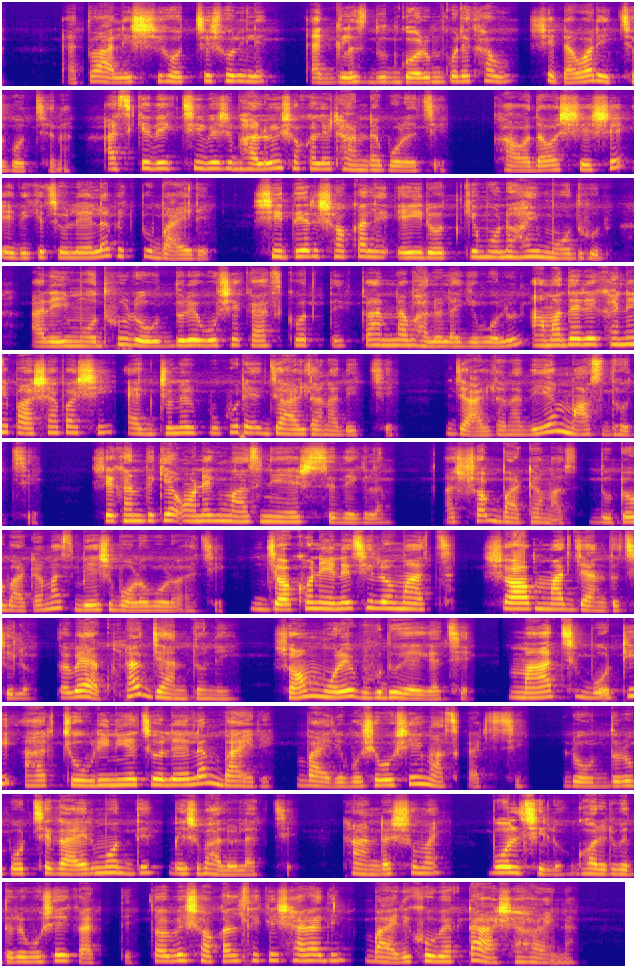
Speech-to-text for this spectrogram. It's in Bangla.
এত আলিস্যি হচ্ছে শরীরে, এক গ্লাস দুধ গরম করে খাব, সেটাও আর ইচ্ছে করছে না। আজকে দেখছি বেশ ভালোই সকালে ঠান্ডা পড়েছে। খাওয়া দাওয়া শেষে এদিকে চলে এলাম একটু বাইরে। শীতের সকালে এই রোদকে মনে হয় মধুর। আর এই মধুর রৌদ্রে বসে কাজ করতে কার না ভালো লাগে বলুন? আমাদের এখানে পাশাপাশি একজনের পুকুরে জাল টানা দিচ্ছে। জাল টানা দিয়ে মাছ ধরছে। সেখান থেকে অনেক মাছ নিয়ে এসছে দেখলাম। আর সব বাটা মাছ, দুটো বাটা মাছ বেশ বড় বড় আছে। যখন এনেছিল মাছ, সব মাছ জ্যান্ত ছিল, তবে এখন আর জ্যান্ত নেই, সব মরে ভূত হয়ে গেছে। মাছ, বটি আর চুড়ি নিয়ে চলে এলাম বাইরে বাইরে বসে বসেই মাছ কাটছি। রৌদ্র পড়ছে গায়ের মধ্যে, বেশ ভালো লাগছে। ঠান্ডার সময় বলছিল ঘরের ভেতরে বসেই কাটতে, তবে সকাল থেকে সারাদিন বাইরে খুব একটা আসা হয় না।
